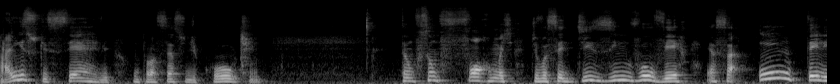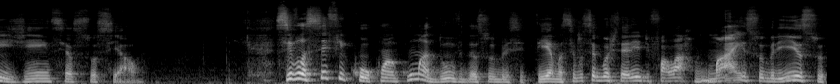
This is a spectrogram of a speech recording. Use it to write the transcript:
Para isso que serve um processo de coaching. Então, são formas de você desenvolver essa inteligência social. Se você ficou com alguma dúvida sobre esse tema, se você gostaria de falar mais sobre isso,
